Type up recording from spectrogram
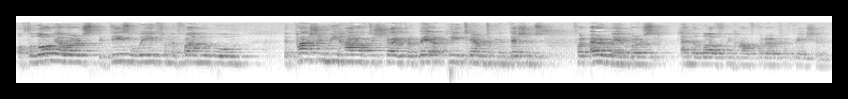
of the long hours, the days away from the family home, the passion we have to strive for better pay terms and conditions for our members and the love we have for our profession.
